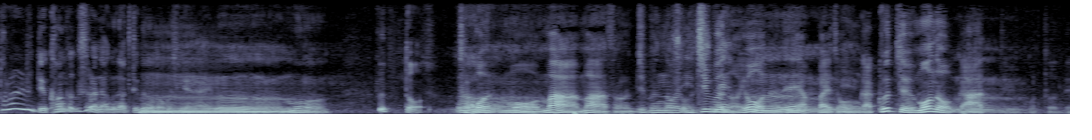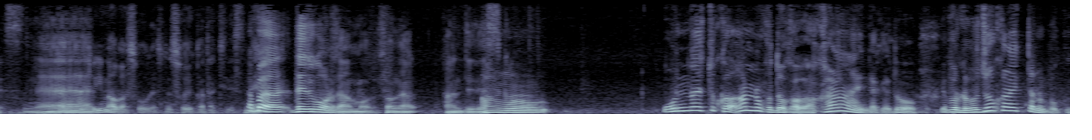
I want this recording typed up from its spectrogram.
張られるっていう感覚すらなくなっていくのかもしれない。うん。もうふっと。そこ、うんもう、まあまあ、その自分の一部のようなね、ねやっぱり音楽というものが、っていうことです本ね当。今はそうですね。そういう形ですやねっぱり鉄五郎さんもそんな感じであすか？の同じとかあんのかどうかわからないんだけどやっぱ路上から行ったの僕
